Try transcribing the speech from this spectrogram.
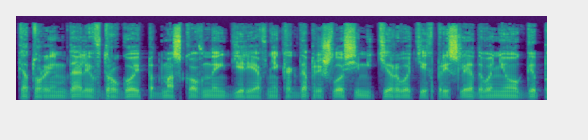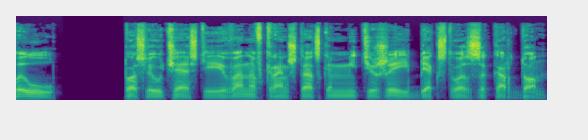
который им дали в другой подмосковной деревне, когда пришлось имитировать их преследование ОГПУ после участия Ивана в кронштадтском мятеже и бегства за кордон.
